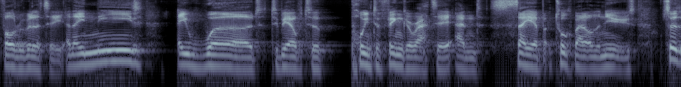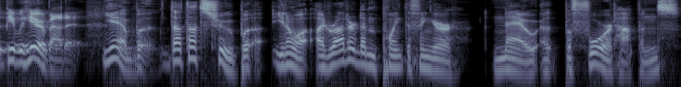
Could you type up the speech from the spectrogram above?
vulnerability and they need a word to be able to point a finger at it and say about, talk about it on the news so that people hear about it. Yeah, but that that's true. But you know what? I'd rather them point the finger now uh, before it happens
